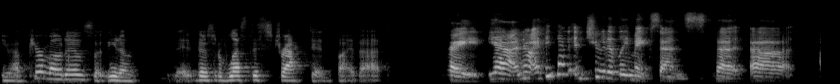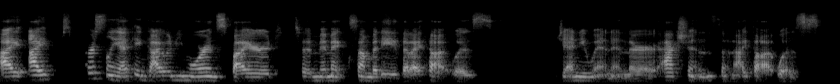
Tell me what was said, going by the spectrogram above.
you have pure motives, you know, they're sort of less distracted by that. Right. Yeah. No, I think that intuitively makes sense. That uh, I, I personally, I think I would be more inspired to mimic somebody that I thought was genuine in their actions than I thought was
